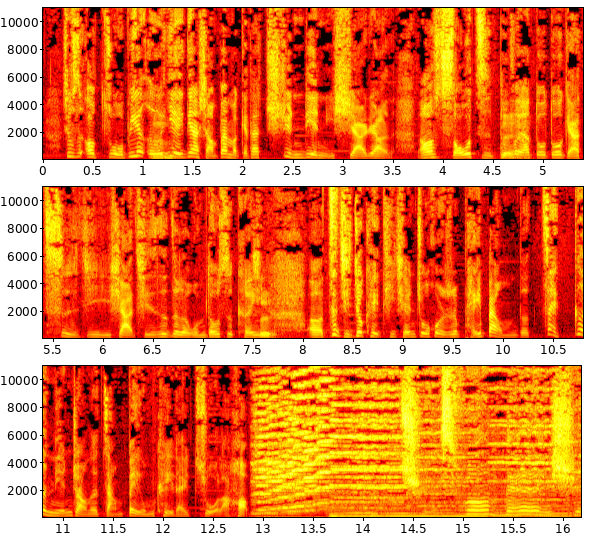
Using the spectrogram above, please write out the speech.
就是哦，左边额叶一定要想办法给他训练一下这样，然后手指部分要多多给他刺激一下。其实这个我们都是可以，呃，自己就可以提前做，或者是陪伴我们的再更年长的长辈，我们可以来做了哈。Transformation，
